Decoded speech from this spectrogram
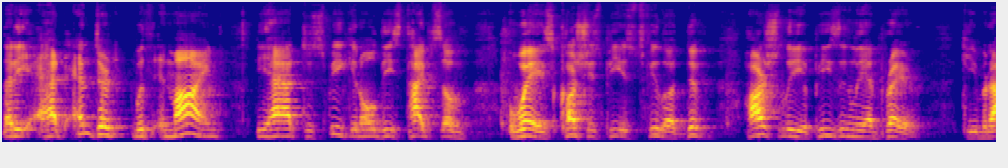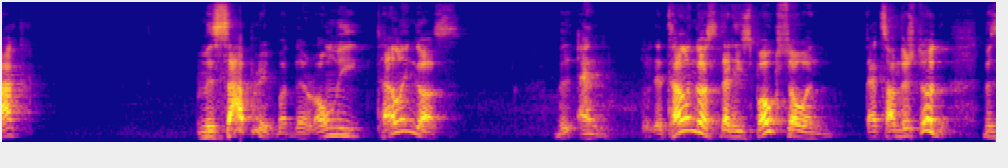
that he had entered with in mind. He had to speak in all these types of ways: koshes, piyus, tefillah, harshly, appeasingly, and prayer. Kimrak misapri, but they're only telling us, and they're telling us that he spoke so, and that's understood. That's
